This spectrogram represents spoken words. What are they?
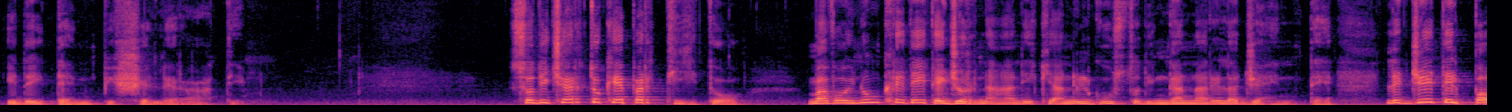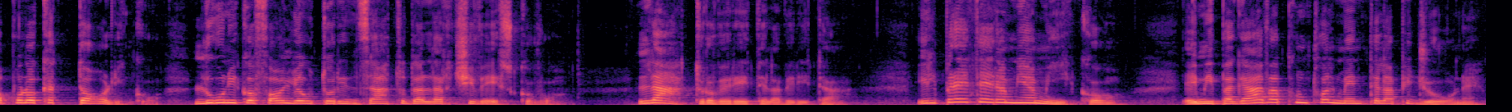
e dei tempi scellerati. So di certo che è partito, ma voi non credete ai giornali che hanno il gusto di ingannare la gente. Leggete il Popolo Cattolico, l'unico foglio autorizzato dall'arcivescovo. Là troverete la verità. Il prete era mio amico e mi pagava puntualmente la pigione.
